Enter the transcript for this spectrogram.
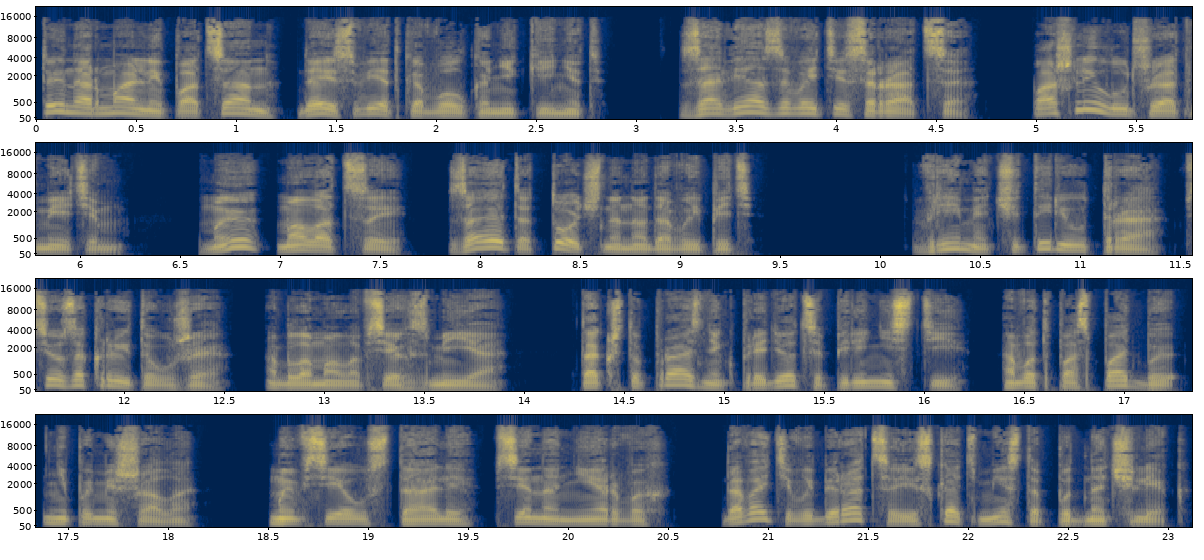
Ты нормальный пацан, да и Светка волка не кинет. Завязывайте сраться. Пошли лучше отметим. Мы молодцы. За это точно надо выпить». «Время четыре утра, все закрыто уже», — обломала всех змея. «Так что праздник придется перенести, а вот поспать бы не помешало. Мы все устали, все на нервах. Давайте выбираться и искать место под ночлег».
